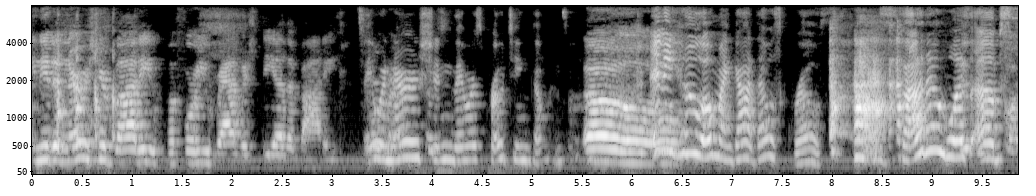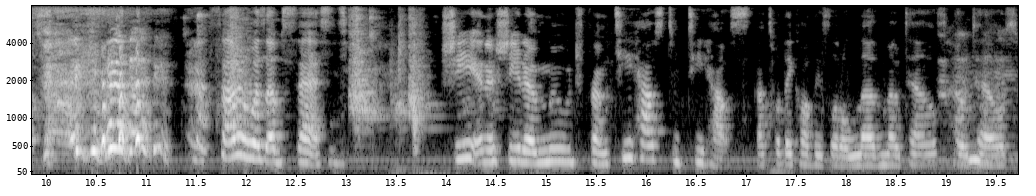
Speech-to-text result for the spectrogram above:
You need to nourish your body before you ravish the other body. They were Okay. nourishing. There was protein coming. So. Oh. Anywho, oh my god, that was gross. Sada was obsessed. Sada was obsessed. She and Ashita moved from tea house to tea house. That's what they call these little love motels, mm-hmm. hotels.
